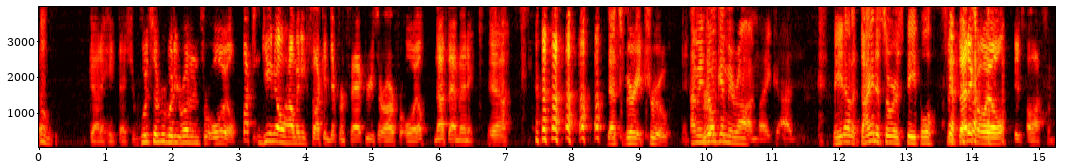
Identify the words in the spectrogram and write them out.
Fucking Gotta hate that shit. What's everybody running for oil? Fucking, do you know how many fucking different factories there are for oil? Not that many. Yeah, that's very true. I mean, True. don't get me wrong. Like, I, Made out of dinosaurs, people. synthetic oil is awesome.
